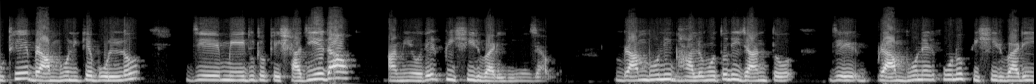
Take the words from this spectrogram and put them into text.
উঠে ব্রাহ্মণীকে বলল যে, মেয়ে দুটোকে সাজিয়ে দাও, আমি ওদের পিসির বাড়ি নিয়ে যাব। ব্রাহ্মণী ভালো মতনই জানতো যে, ব্রাহ্মণের কোনো পিসির বাড়ি,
